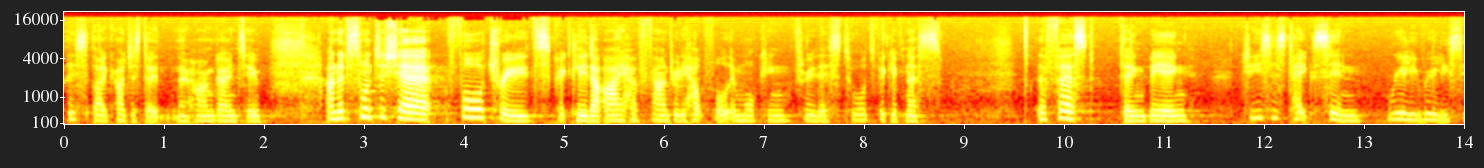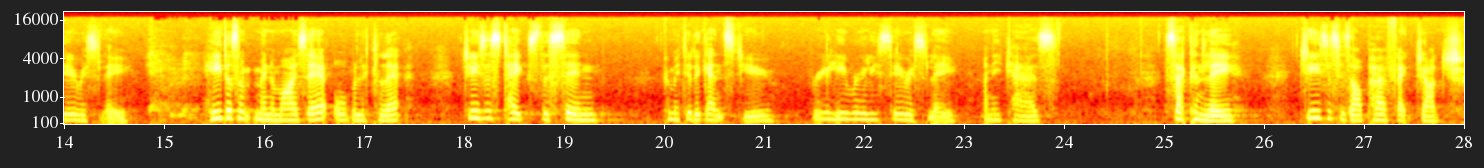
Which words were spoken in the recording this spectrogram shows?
This, like, I just don't know how I'm going to. And I just want to share four truths quickly that I have found really helpful in walking through this towards forgiveness. The first thing being, Jesus takes sin really, really seriously. He doesn't minimize it or belittle it. Jesus takes the sin committed against you really, really seriously, and he cares. Secondly, Jesus is our perfect judge.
